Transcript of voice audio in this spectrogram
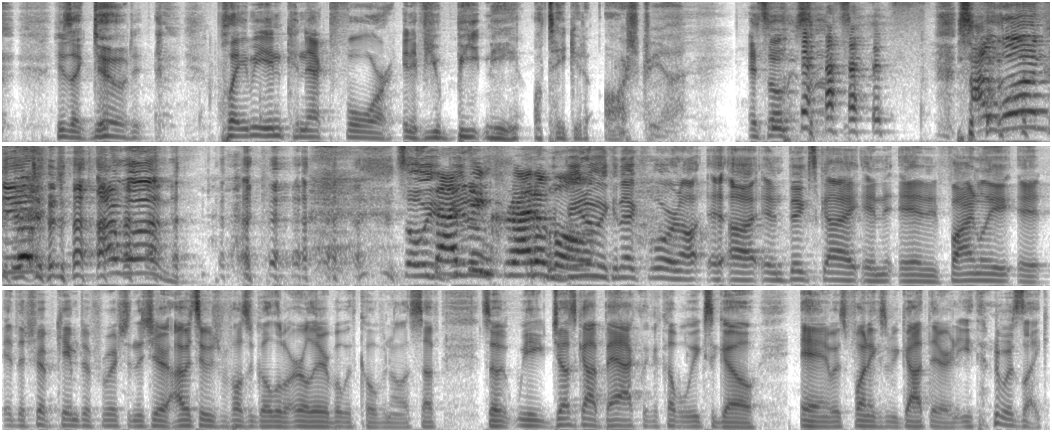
he's like, dude, play me in Connect Four. And if you beat me, I'll take you to Austria. And so, so, so I won, dude. I won. So we That's beat him, incredible. We beat him in Connect Four and uh, in Big Sky, and and finally it, it- the trip came to fruition this year. Obviously, we were supposed to go a little earlier, but with COVID and all that stuff, so we just got back like a couple weeks ago, and it was funny because we got there and Ethan was like,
